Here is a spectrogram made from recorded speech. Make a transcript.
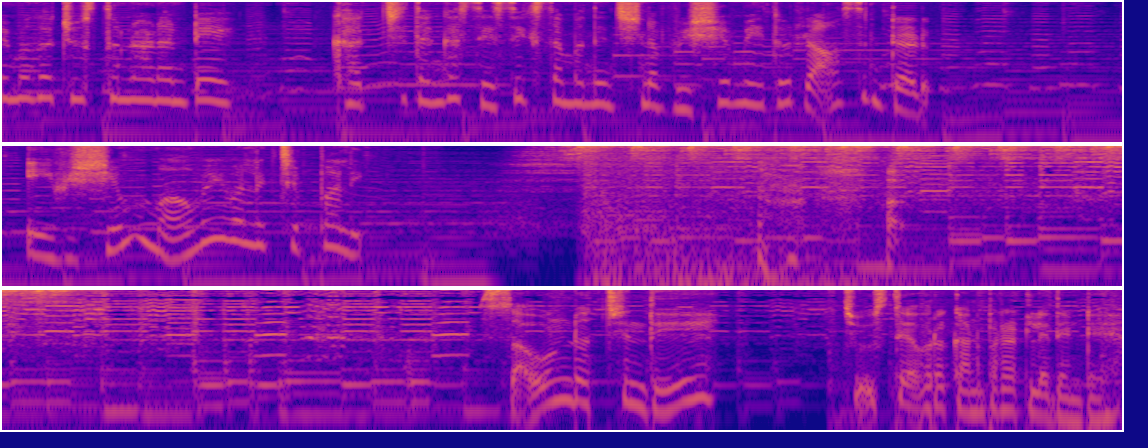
ప్రేమగా చూస్తున్నాడంటే ఖచ్చితంగా శశికి సంబంధించిన విషయం ఏదో రాసుంటాడు. ఈ విషయం మావయ్య వాళ్ళకి చెప్పాలి. సౌండ్ వచ్చింది చూస్తే ఎవరు కనపడట్లేదంటే.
